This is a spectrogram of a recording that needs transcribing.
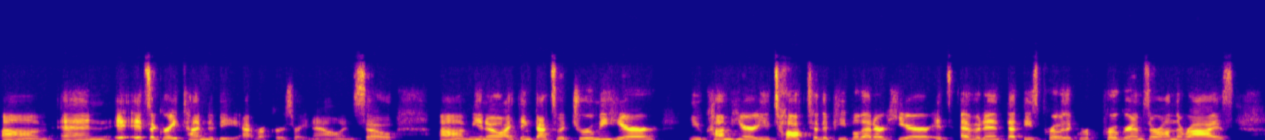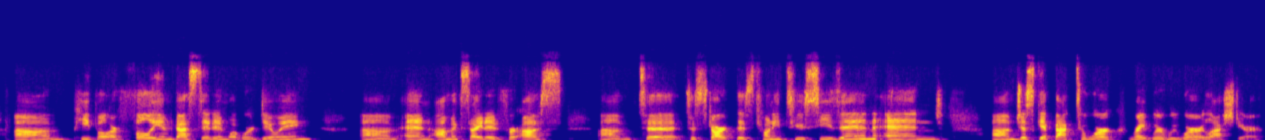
Um, and it, it's a great time to be at Rutgers right now. And so um, you know i think that's what drew me here. You come here you talk to the people that are here. It's evident that these pro- programs are on the rise. Um, people are fully invested in what we're doing um, and I'm excited for us um, to, to start this 22 season and um, just get back to work right where we were last year.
